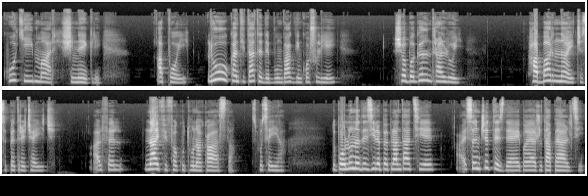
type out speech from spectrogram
cu ochii mari și negri. Apoi luă o cantitate de bumbac din coșul ei și o băgă între lui. Habar n-ai ce se petrece aici. Altfel, n-ai fi făcut una ca asta, spuse ea. După o lună de zile pe plantație, ai să încetezi de a-i mai ajuta pe alții.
